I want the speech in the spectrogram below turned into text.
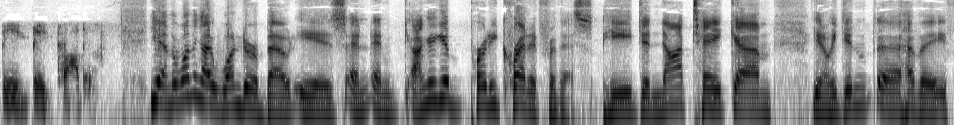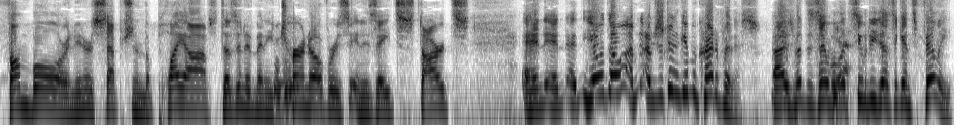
big, big problem. Yeah, and the one thing I wonder about is, and, and I'm going to give Purdy credit for this. He did not take, um, you know, he didn't uh, have a fumble or an interception in the playoffs, doesn't have many mm-hmm. turnovers in his eight starts. And, and, and you know, though, I'm, I'm just going to give him credit for this. I was about to say, well, Yeah. let's see what he does against Philly.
